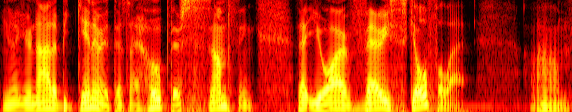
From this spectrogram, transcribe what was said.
you know, you're not a beginner at this. I hope there's something that you are very skillful at. Um,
